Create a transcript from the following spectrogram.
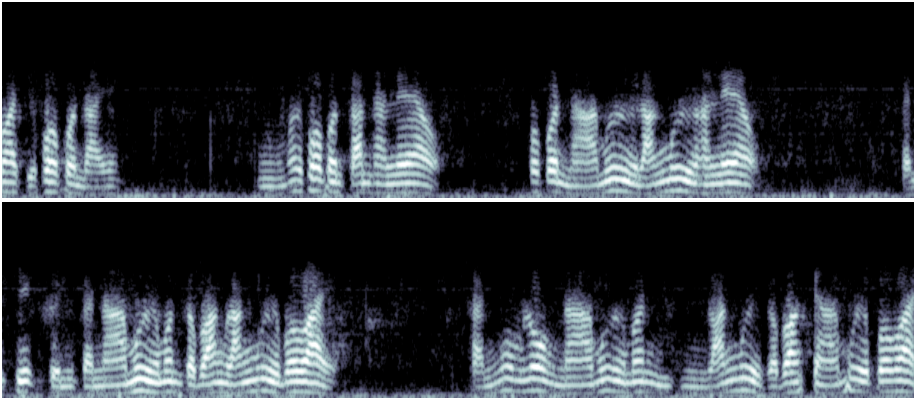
ว่าสิพ่อคนไหนไม่พ่อคนกันหันแล้วพ่อคนหนามือหลังมือหันแล้วขันชิกขึ้นกับหนามือมันกับบังหลังมือเพราะไว้ขันงุ่มโล่งหนามือมันหลังมือกับบังหนามือเพราะไว้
